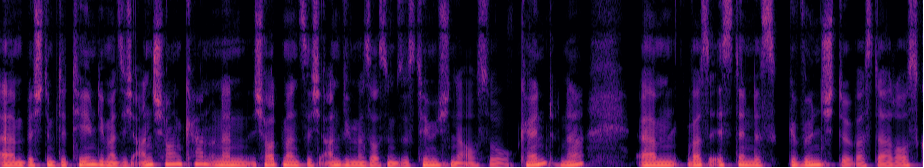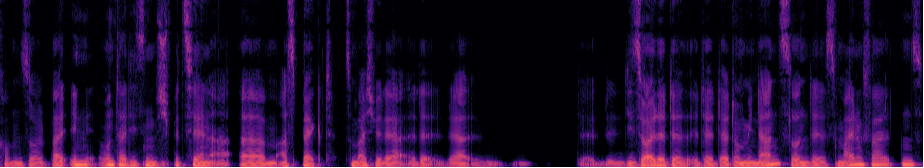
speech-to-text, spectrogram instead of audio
ähm, bestimmte Themen, die man sich anschauen kann und dann schaut man sich an, wie man es aus dem Systemischen auch so kennt. Ne? Ähm, was ist denn das Gewünschte, was da rauskommen soll, bei in, unter diesem speziellen ähm, Aspekt, zum Beispiel der, der, der die Säule der, der, der Dominanz und des Meinungsverhaltens.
